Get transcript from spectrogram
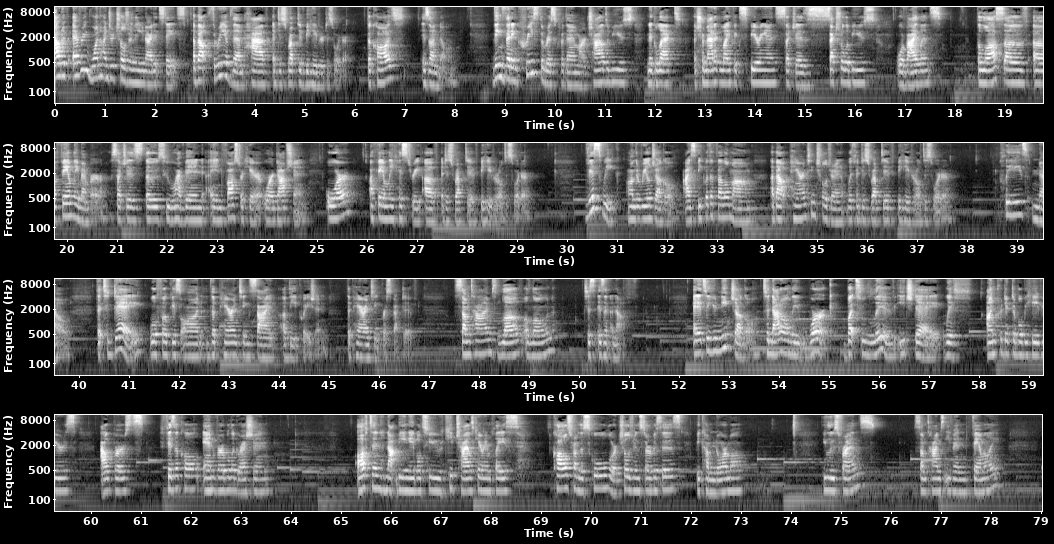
Out of every 100 children in the United States, about three of them have a disruptive behavior disorder. The cause is unknown. Things that increase the risk for them are child abuse, neglect, a traumatic life experience such as sexual abuse or violence, the loss of a family member, such as those who have been in foster care or adoption, or a family history of a disruptive behavioral disorder. This week on The Real Juggle, I speak with a fellow mom about parenting children with a disruptive behavioral disorder. Please know that today we'll focus on the parenting side of the equation, the parenting perspective. Sometimes love alone just isn't enough. And it's a unique juggle to not only work, but to live each day with unpredictable behaviors, outbursts, physical and verbal aggression, often not being able to keep childcare in place. Calls from the school or children's services become normal. You lose friends, sometimes even family,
